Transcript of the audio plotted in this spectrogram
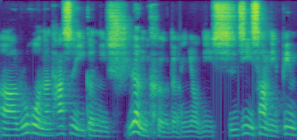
呃，如果呢，他是一个你认可的朋友，你实际上你并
